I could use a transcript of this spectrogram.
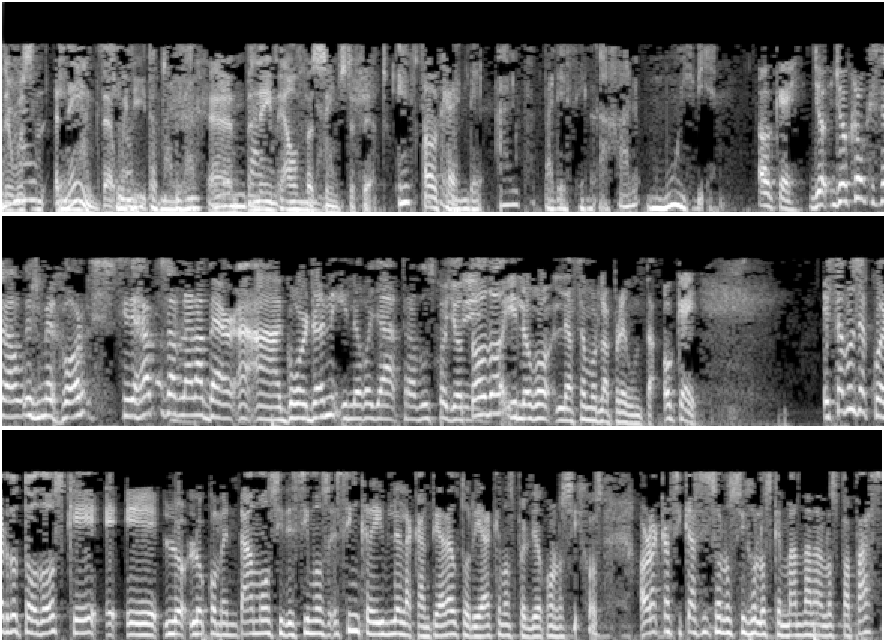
there was a name that we en needed, acción, tomar las and the name Alpha seems to fit. Esto Okay. Parece encajar muy bien. Ok, yo, yo creo que se va a oír mejor si dejamos hablar a, Bear- a, a Gordon y luego ya traduzco yo Sí. todo y luego le hacemos la pregunta. Ok, estamos de acuerdo todos que eh, eh, lo, lo comentamos y decimos es increíble la cantidad de autoridad que hemos perdido con los hijos. Ahora casi casi son los hijos los que mandan a los papás.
